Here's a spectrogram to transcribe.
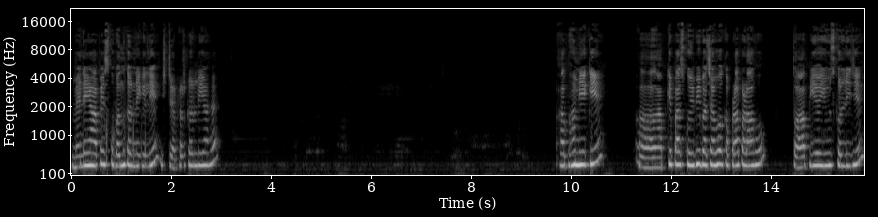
मैंने यहाँ पे इसको बंद करने के लिए स्टेपलर कर लिया है। अब हम ये किए आपके पास कोई भी बचा हुआ कपड़ा पड़ा हो तो आप ये यूज़ कर लीजिए।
